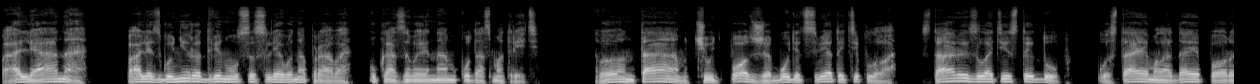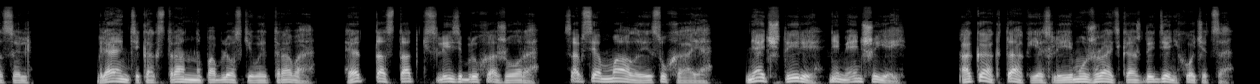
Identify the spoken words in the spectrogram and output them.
Поляна. Палец Гунира двинулся слева направо, указывая нам, куда смотреть. Вон там, чуть позже, будет свет и тепло. Старый золотистый дуб, густая молодая поросль. Гляньте, как странно поблескивает трава. Это остатки слизи брюхожора, совсем малая и сухая. Дня четыре, не меньше ей. А как так, если ему жрать каждый день хочется?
